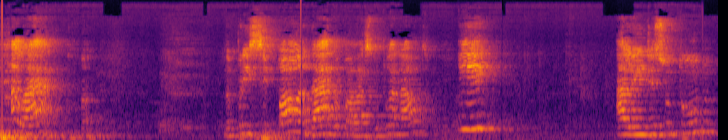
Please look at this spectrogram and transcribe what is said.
está lá, no principal andar do Palácio do Planalto, e, além disso tudo,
